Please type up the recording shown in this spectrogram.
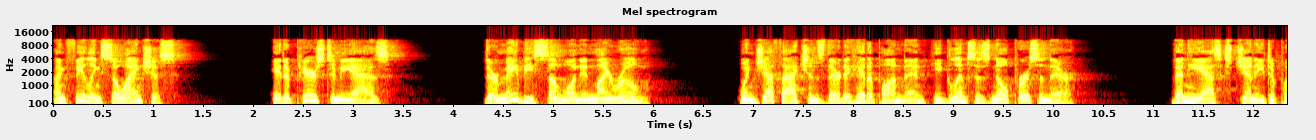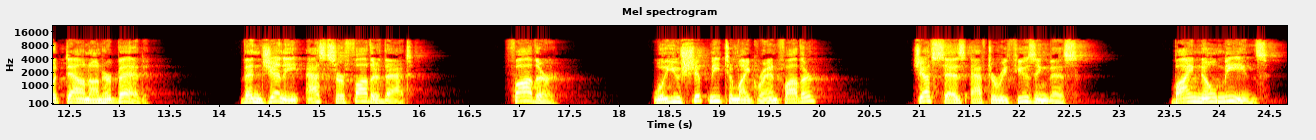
I'm feeling so anxious. It appears to me as, there may be someone in my room. When Jeff actions there to hit upon then, he glimpses no person there. Then he asks Jenny to put down on her bed. Then Jenny asks her father that. Father, will you ship me to my grandfather? Jeff says after refusing this, by no means.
